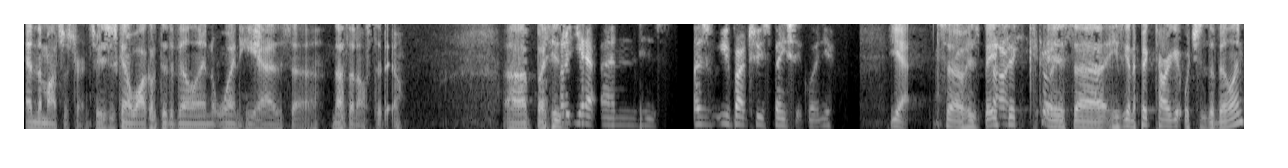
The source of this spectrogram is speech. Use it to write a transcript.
and the monster's turn. So he's just going to walk up to the villain when he has uh, nothing else to do. Uh, but his Oh, yeah, and his. I was, you about to use basic, weren't you? yeah, so his basic is uh, he's going to pick target, which is the villain.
